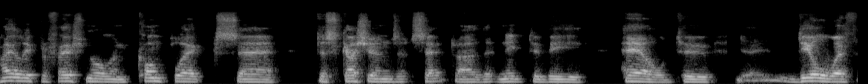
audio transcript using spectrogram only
highly professional and complex uh, discussions, etc., that need to be held to uh, deal with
